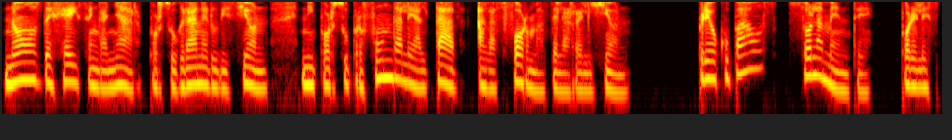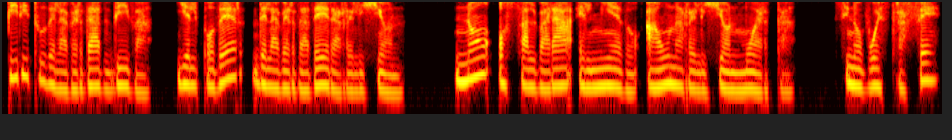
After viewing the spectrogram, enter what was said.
No os dejéis engañar por su gran erudición ni por su profunda lealtad a las formas de la religión. Preocupaos solamente por el espíritu de la verdad viva y el poder de la verdadera religión. No os salvará el miedo a una religión muerta, sino vuestra fe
